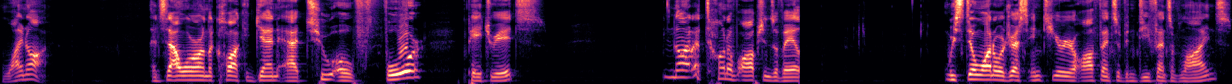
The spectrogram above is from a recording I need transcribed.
Why not? And so now we're on the clock again at 204. Patriots, not a ton of options available. We still want to address interior offensive and defensive lines.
